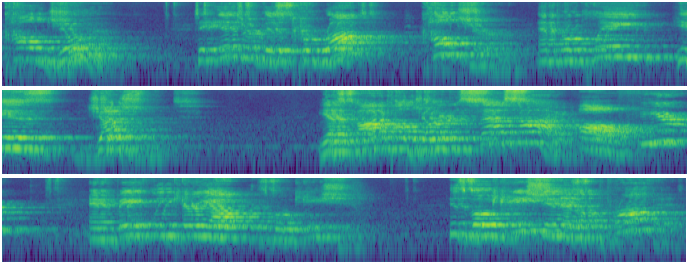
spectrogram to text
called Jonah to enter this corrupt culture and proclaim his judgment. Yes, God called Jonah to set aside all fear and faithfully carry out his vocation. His vocation as a prophet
